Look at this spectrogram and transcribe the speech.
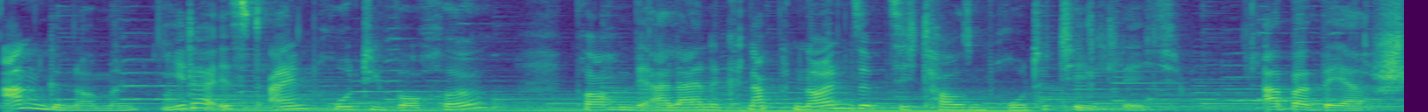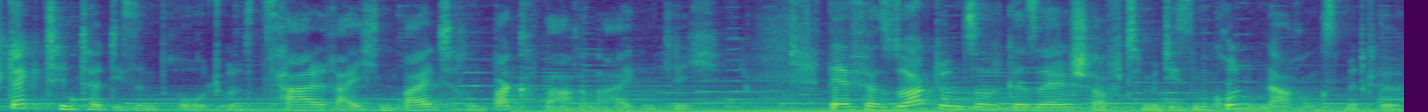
Angenommen, jeder isst ein Brot die Woche, brauchen wir alleine knapp 79.000 Brote täglich. Aber wer steckt hinter diesem Brot und zahlreichen weiteren Backwaren eigentlich? Wer versorgt unsere Gesellschaft mit diesem Grundnahrungsmittel?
